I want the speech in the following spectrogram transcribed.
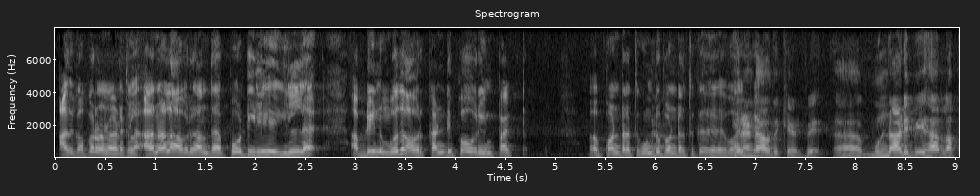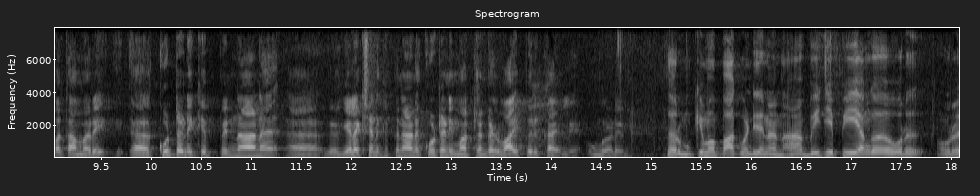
அதுக்கப்புறம் நடக்கல. அதனால் அவர் அந்த போட்டியிலேயே இல்லை. அப்படின்னும் போது அவர் கண்டிப்பாக ஒரு இம்பேக்ட் அஹ், பண்றதுக்கு உண்டு பண்றதுக்கு வாய்ப்பு இரண்டாவது கேள்வி. முன்னாடி பீகார்ல பார்த்தா மாதிரி கூட்டணிக்கு பின்னான எலெக்ஷனுக்கு பின்னான கூட்டணி மாற்றங்கள் வாய்ப்பு இருக்கா இல்லையா? உங்களுடைய சார் முக்கியமாக பார்க்க வேண்டியது என்னென்னா பிஜேபி அங்கே ஒரு ஒரு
